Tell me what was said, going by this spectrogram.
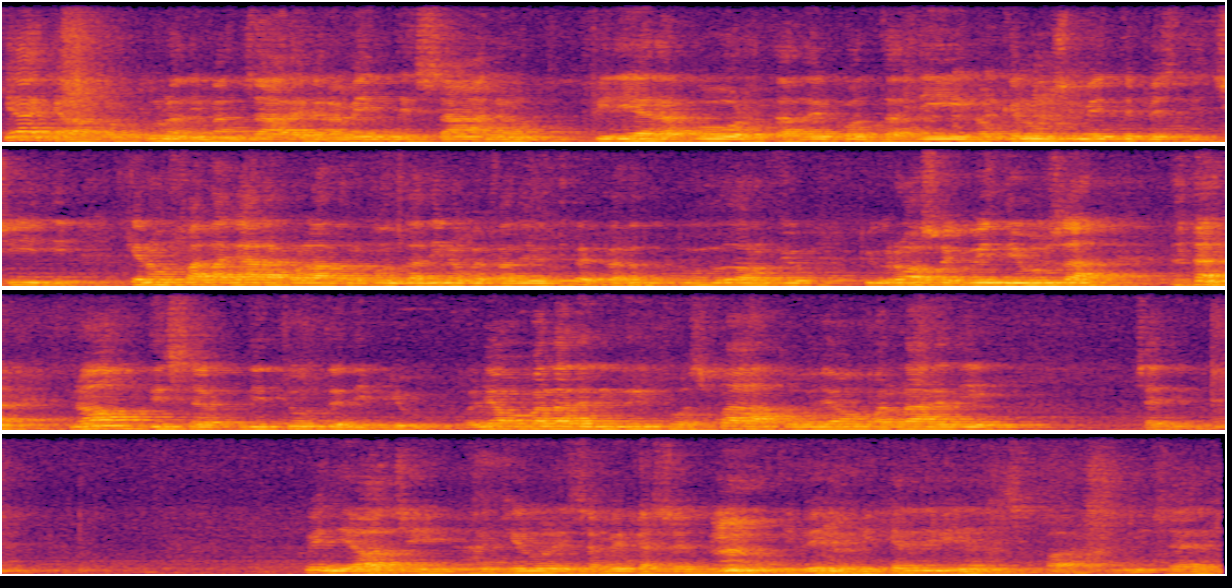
Chi è che ha la fortuna di mangiare veramente sano, filiera corta, del contadino, che non ci mette pesticidi, che non fa la gara con l'altro contadino per far diventare il pomodoro più, più grosso e quindi usa no? di, di, tutto e di più. Vogliamo parlare di glifosfato, vogliamo parlare di... c'è di tutto. Quindi oggi anche uno dice a me piace il vino, ti bevi un bicchiere di vino e dici porca miseria,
